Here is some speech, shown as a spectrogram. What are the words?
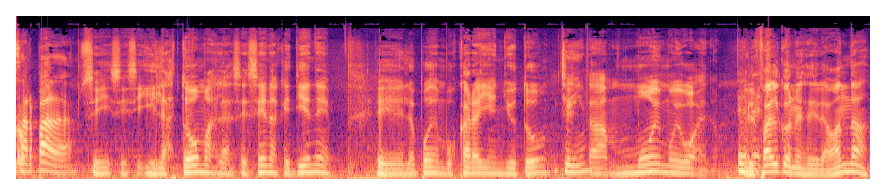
zarpada. Sí, sí, sí. Y las tomas, las escenas que tiene, eh, lo pueden buscar ahí en YouTube. Está muy, muy bueno. ¿El Falcon es de la banda?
